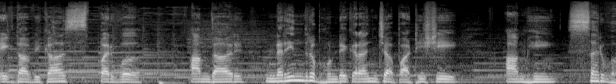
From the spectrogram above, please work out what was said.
एकदा विकास पर्व. आमदार नरेंद्र भोंडेकरांच्या पाठीशी आम्ही सर्व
